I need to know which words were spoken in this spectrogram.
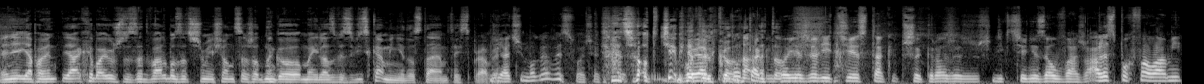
Ja, nie, ja, pamiętam, ja chyba już za dwa albo za trzy miesiące żadnego maila z wyzwiskami nie dostałem w tej sprawie. Ja ci mogę wysłać. Jak Znaczy od ciebie bo jak, tylko. bo no, tak, to... bo jeżeli ci jest tak przykro, że już nikt cię nie zauważa, ale z pochwałami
